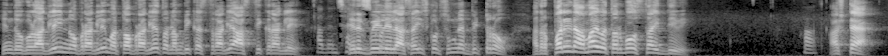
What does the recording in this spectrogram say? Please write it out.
ಹಿಂದೂಗಳಾಗ್ಲಿ ಇನ್ನೊಬ್ಬರಾಗ್ಲಿ ಮತ್ತೊಬ್ಬರಾಗ್ಲಿ ಅಥವಾ ನಂಬಿಕಸ್ಥರಾಗ್ಲಿ ಆಸ್ತಿಕರಾಗ್ಲಿ. ತಿರುಗಿ ಬೀಳಲಿಲ್ಲ ಸಹಿಸ್ಕೊಂಡು ಸುಮ್ಮನೆ ಬಿಟ್ಟರು ಅದರ ಪರಿಣಾಮ ಇವತ್ತು ಅನುಭವಿಸ್ತಾ ಇದ್ದೀವಿ. ಅಷ್ಟೇ.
